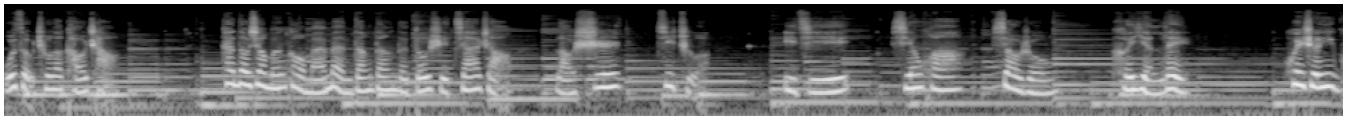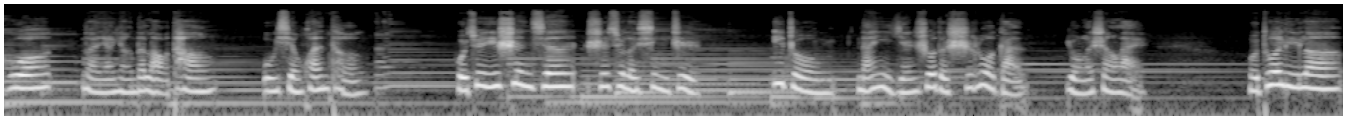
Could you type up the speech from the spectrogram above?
我走出了考场，看到校门口满满当当的都是家长、老师。记者，以及鲜花、笑容和眼泪，汇成一锅暖洋洋的老汤，无限欢腾。我却一瞬间失去了兴致，一种难以言说的失落感涌了上来。我脱离了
